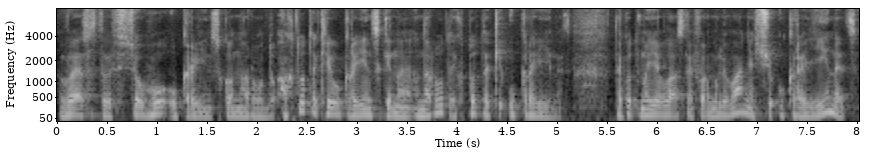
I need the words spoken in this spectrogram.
верстви всього українського народу. А хто такий український народ і хто такий українець? Так от моє власне формулювання, що українець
